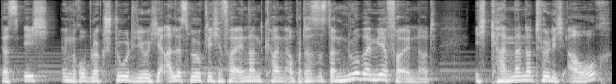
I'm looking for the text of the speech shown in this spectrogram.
dass ich in Roblox Studio hier alles mögliche verändern kann, aber das ist dann nur bei mir verändert. Ich kann dann natürlich auch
